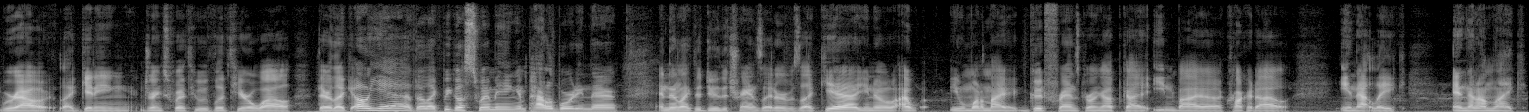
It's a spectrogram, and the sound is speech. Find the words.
we were out like getting drinks with who have lived here a while, they're like, "Oh yeah, they're like we go swimming and paddleboarding there." And then like the dude the translator was like, "Yeah, you know, I you know, one of my good friends growing up got eaten by a crocodile in that lake." And then I'm like,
